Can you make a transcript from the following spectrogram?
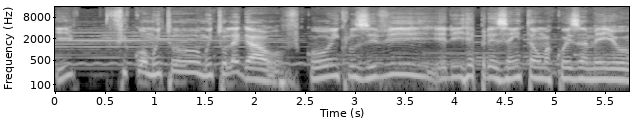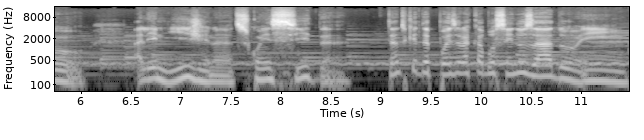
E ficou muito muito legal. Ficou inclusive ele representa uma coisa meio alienígena, desconhecida. Tanto que depois ele acabou sendo usado em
